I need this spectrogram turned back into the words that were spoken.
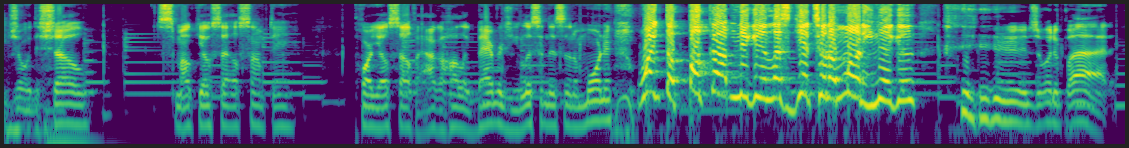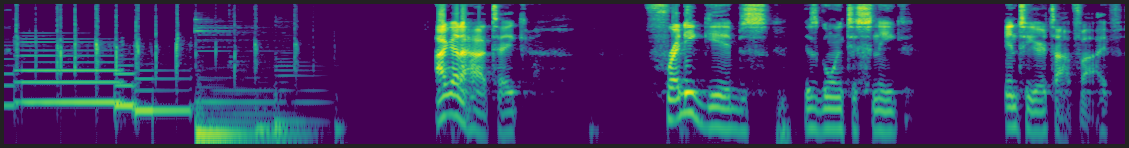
Enjoy the show. Smoke yourself something. Pour yourself an alcoholic beverage. You listen to this in the morning. Wake the fuck up, nigga, and let's get to the money, nigga. Enjoy the pod. I got a hot take. Freddie Gibbs is going to sneak into your top five.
